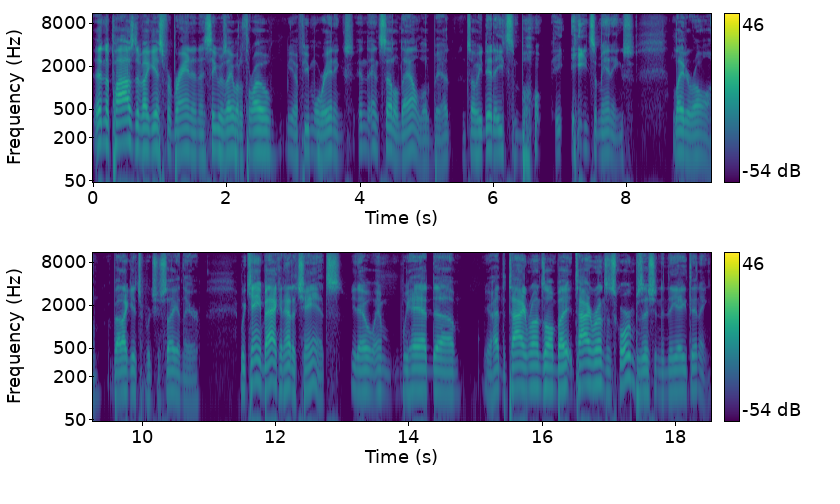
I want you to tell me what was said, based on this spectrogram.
Then the positive, I guess, for Brandon is he was able to throw you know, a few more innings and, and settle down a little bit, and so he did eat some bull, eat some innings later on. But I get what you're saying there. We came back and had a chance, you know, and we had uh, you know had the tying runs on ba- tying runs in scoring position in the eighth inning.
